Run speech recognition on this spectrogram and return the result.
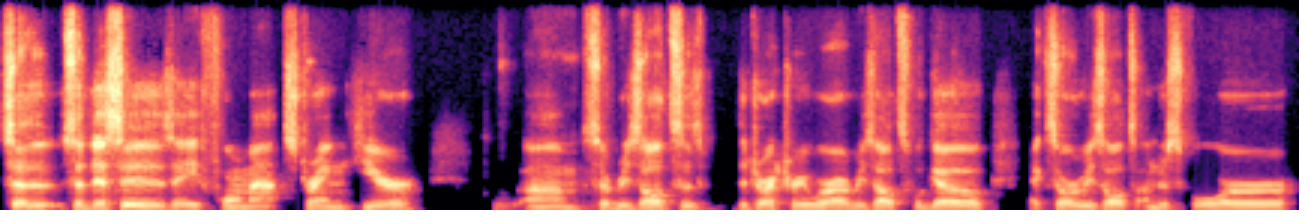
So, so this is a format string here. Um, so results is the directory where our results will go. XOR results underscore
